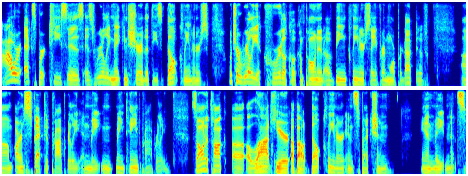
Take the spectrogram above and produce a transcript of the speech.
our expertise is, is really making sure that these belt cleaners, which are really a critical component of being cleaner, safer, and more productive, um, are inspected properly and maintained properly. So I want to talk uh, a lot here about belt cleaner inspection and maintenance.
